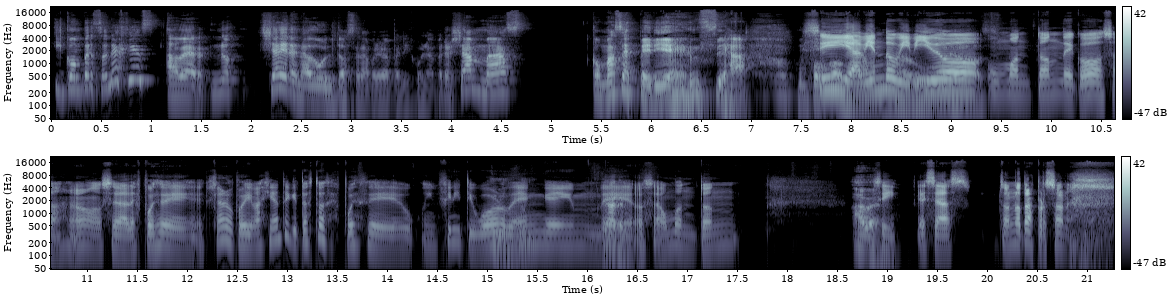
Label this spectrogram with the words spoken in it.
Y con personajes, a ver, no, ya eran adultos en la primera película, pero ya más, con más experiencia. Un poco Sí, habiendo vivido un montón de cosas, ¿no? O sea, después de. Claro, porque imagínate que todo esto es después de Infinity War, de. Endgame, de. Claro. O sea, un montón. A ver, Sí, esas son otras personas.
